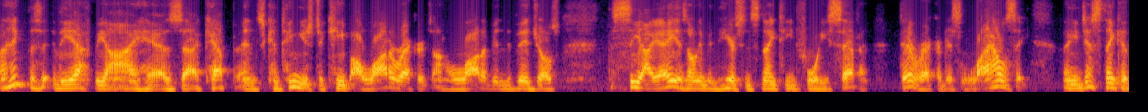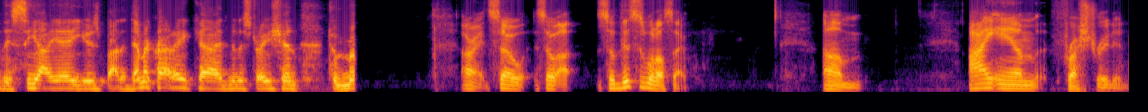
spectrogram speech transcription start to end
I think the, the FBI has uh, kept and continues to keep a lot of records on a lot of individuals. The CIA has only been here since 1947. Their record is lousy. I mean, just think of the CIA used by the Democratic uh, administration to murder. All right, so so uh, so this is what I'll say. Um, I am frustrated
